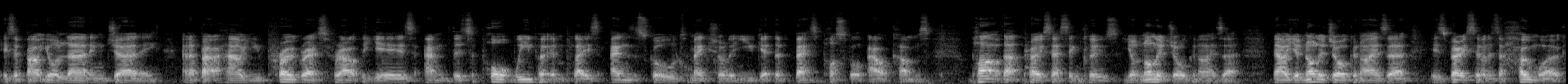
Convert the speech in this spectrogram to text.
is about your learning journey and about how you progress throughout the years and the support we put in place and the school to make sure that you get the best possible outcomes. Part of that process includes your knowledge organiser. Now your knowledge organiser is very similar to homework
